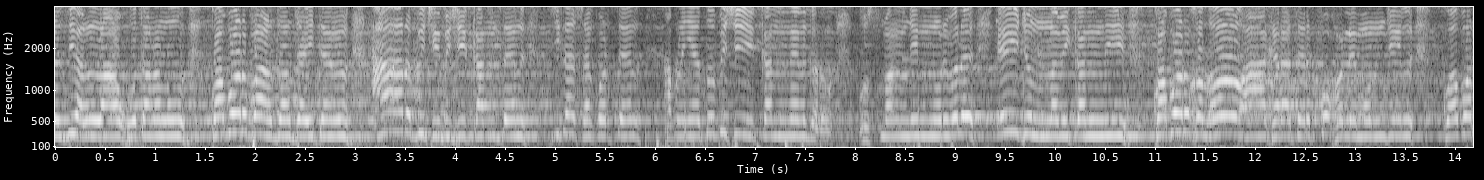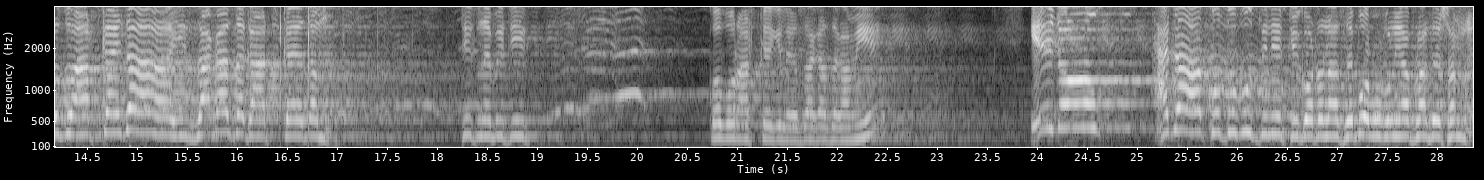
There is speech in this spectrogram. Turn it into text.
রাজি আল্লাহ কবর বার্দা যাইতেন আর বেশি বেশি কানতেন জিজ্ঞাসা করতেন, আপনি এত বেশি কান্দেন করো উসমান জিন্নুর বলে, এই জন্য আমি কান্দি, কবর হলো আখরাতের পহলে মঞ্জিল, কবর যে আটকায় যায়, জাগা জাগা আটকায় যাম। ঠিক না বি ঠিক কবর আটকায় গেলে জাগা জাগা আমি এই জন্য হাজা কুতুবুদ্দিন একটি ঘটনা আছে, বলব আপনাদের সামনে।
